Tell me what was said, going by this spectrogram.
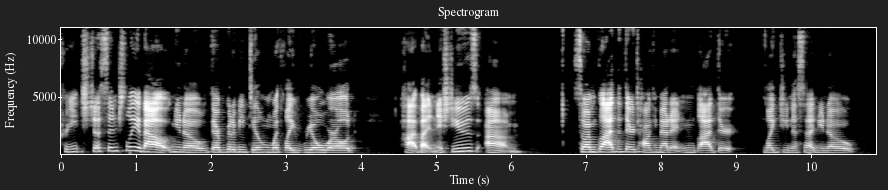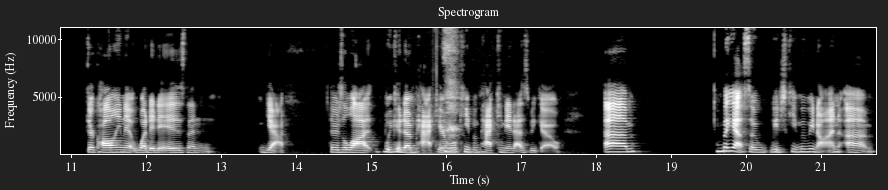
preached essentially about you know they're going to be dealing with like real world hot button issues um so i'm glad that they're talking about it and glad they're like gina said you know they're calling it what it is and yeah there's a lot we could unpack here. We'll keep unpacking it as we go. Um but yeah so we just keep moving on. Um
